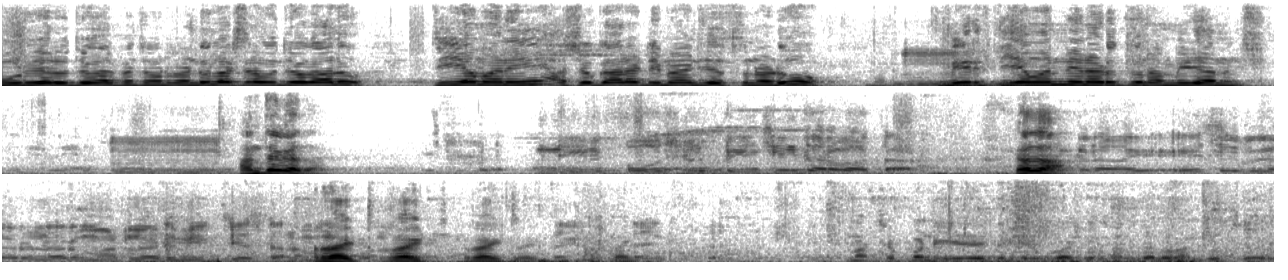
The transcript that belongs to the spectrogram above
మూడు వేల ఉద్యోగాలు పెంచమని. రెండు లక్షల ఉద్యోగాలు తీయమని అశోక్ గారే డిమాండ్ చేస్తున్నాడు. మీరు తీయమని నేను అడుగుతున్నా మీడియా నుంచి. అంతే కదా? కదా? ఇక్కడ ఏసీబీ గారు ఉన్నారు మాట్లాడి మీకు చేస్తాను. Right right right right thank you నాకు చెప్పండి ఏదైతే మీరు బయటకు వెళ్ళడానికి వచ్చారు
